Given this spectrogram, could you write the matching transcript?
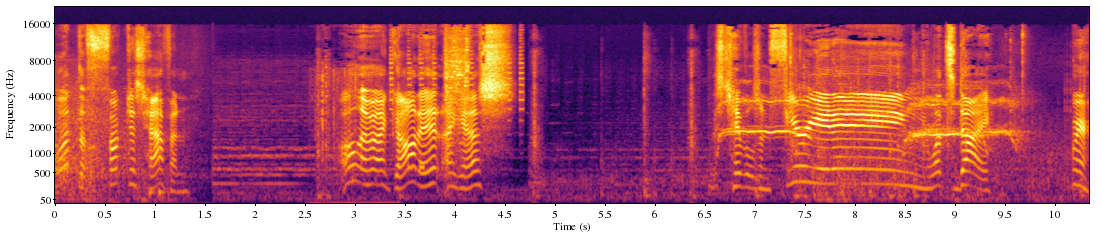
What the fuck just happened? Oh, I got it, I guess. This table's infuriating. Let's die. Come here.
